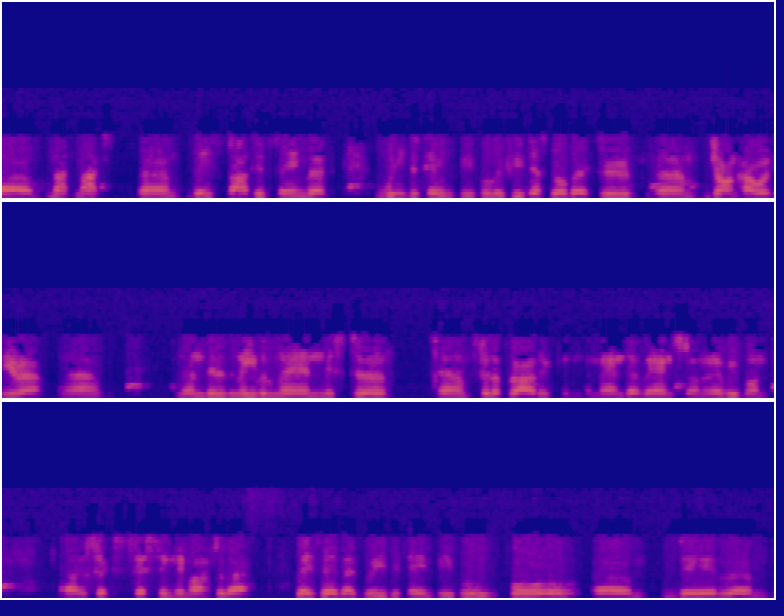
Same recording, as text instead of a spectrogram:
Uh, not much. Um, they started saying that we detain people. If you just go back to um, John Howard era, uh, then there is an evil man, Mr. Um, Philip Ruddock and Amanda Vanstone, and everyone uh, successing him after that. They say that we detain people for um, their um,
